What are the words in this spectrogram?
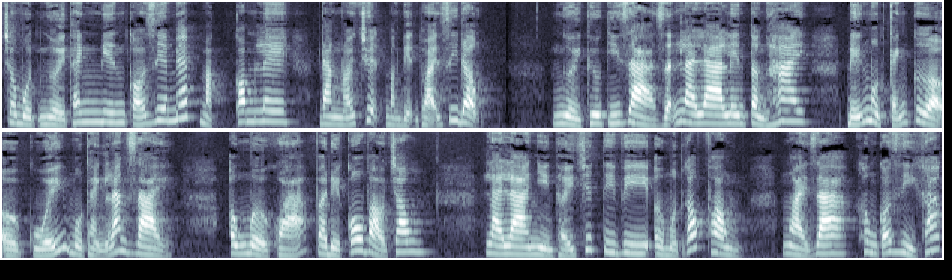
cho một người thanh niên có ria mép mặc com lê đang nói chuyện bằng điện thoại di động. Người thư ký già dẫn Laila lên tầng 2, đến một cánh cửa ở cuối một hành lang dài. Ông mở khóa và để cô vào trong. Laila nhìn thấy chiếc tivi ở một góc phòng, ngoài ra không có gì khác.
